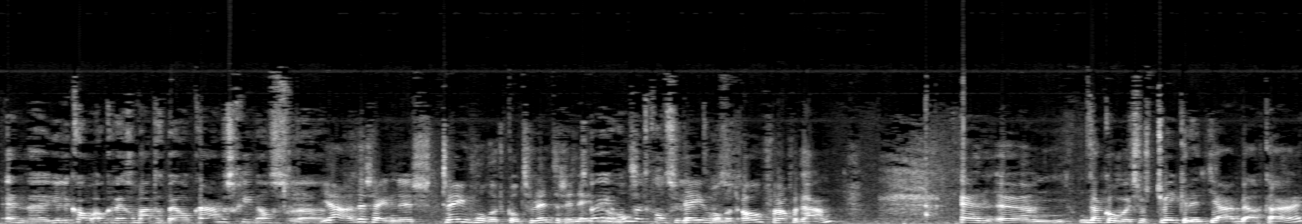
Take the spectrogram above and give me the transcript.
En uh, jullie komen ook regelmatig bij elkaar misschien als... Uh... Ja, er zijn dus 200 consulenten in Nederland. 200 consulenten? 200, overal gedaan. En ehm, dan komen we zo'n twee keer in het jaar bij elkaar.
